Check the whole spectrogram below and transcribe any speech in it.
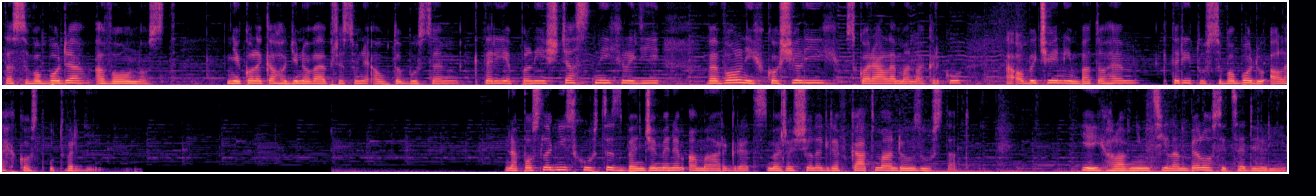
Ta svoboda a volnost – Několika hodinové přesuny autobusem, který je plný šťastných lidí ve volných košilích s korálema na krku a obyčejným batohem, který tu svobodu a lehkost utvrdí. Na poslední schůzce s Benjaminem a Margaret jsme řešili, kde v Katmandu zůstat. Jejich hlavním cílem bylo sice Dili,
